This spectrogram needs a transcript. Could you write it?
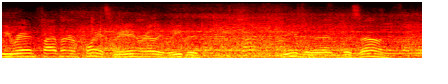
we ran 500 points we didn't really leave it leave the, the zone.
